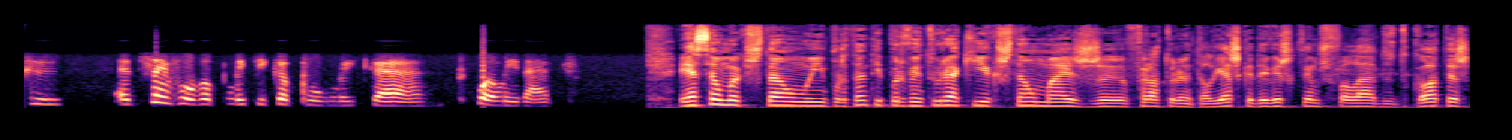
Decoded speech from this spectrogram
que desenvolva política pública de qualidade. Essa é uma questão importante e, porventura, aqui a questão mais uh, fraturante. Aliás, cada vez que temos falado de cotas,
